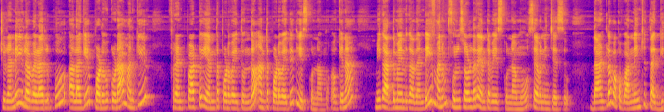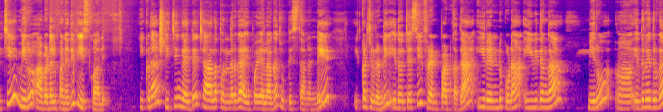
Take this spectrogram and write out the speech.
చూడండి ఇలా వెడల్పు అలాగే పొడవు కూడా మనకి ఫ్రంట్ పార్ట్ ఎంత పొడవైతుందో అంత పొడవైతే తీసుకున్నాము. ఓకేనా? మీకు అర్థమైంది కదండి? మనం ఫుల్ షోల్డర్ ఎంత వేసుకున్నాము? సెవెన్ ఇంచెస్ దాంట్లో ఒక వన్ ఇంచ్ తగ్గించి మీరు ఆ వెడల్పు అనేది తీసుకోవాలి. ఇక్కడ స్టిచ్చింగ్ అయితే చాలా తొందరగా అయిపోయేలాగా చూపిస్తానండి. ఇక్కడ చూడండి ఇది వచ్చేసి ఫ్రంట్ పార్ట్ కదా. ఈ రెండు కూడా ఈ విధంగా మీరు ఎదురెదురుగా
